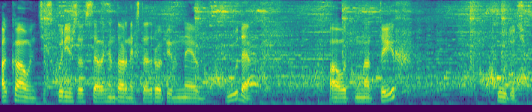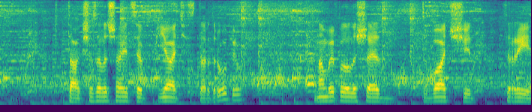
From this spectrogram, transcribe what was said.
аккаунті, скоріш за все, легендарних стардропів не буде. А от на тих будуть. Так, ще залишається 5 стардропів. Нам випало лише 2 чи 3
